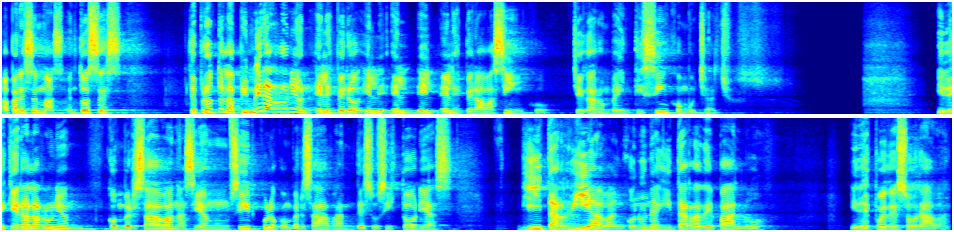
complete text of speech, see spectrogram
aparecen más. Entonces, de pronto la primera reunión, él, esperó, él, esperaba cinco, llegaron 25 muchachos. ¿Y de qué era la reunión? Conversaban, hacían un círculo, conversaban de sus historias guitarreaban con una guitarra de palo y después de eso oraban.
